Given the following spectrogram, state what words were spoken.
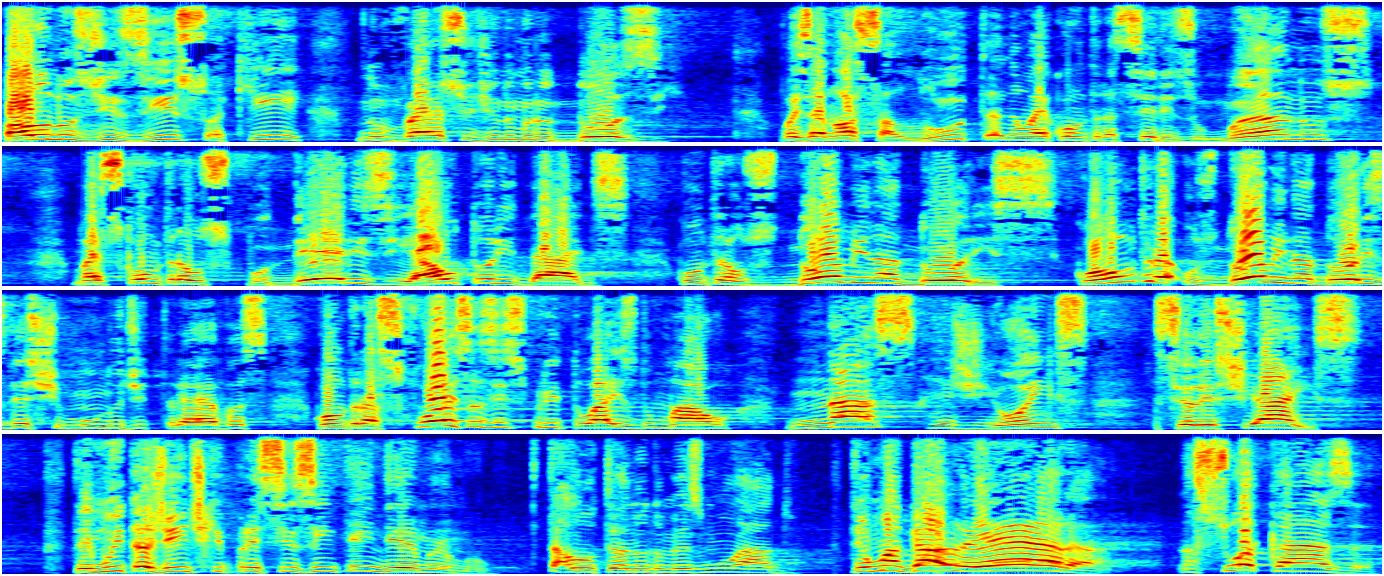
Paulo nos diz isso aqui no verso de número 12. Pois a nossa luta não é contra seres humanos, mas contra os poderes e autoridades, contra os dominadores, contra os dominadores deste mundo de trevas, contra as forças espirituais do mal nas regiões celestiais. Tem muita gente que precisa entender, meu irmão, que está lutando do mesmo lado. Tem uma galera na sua casa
